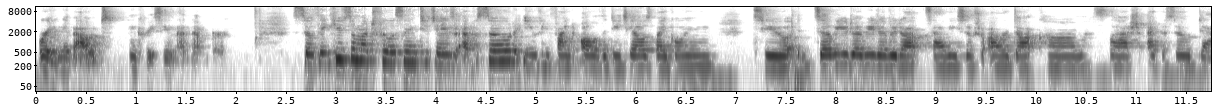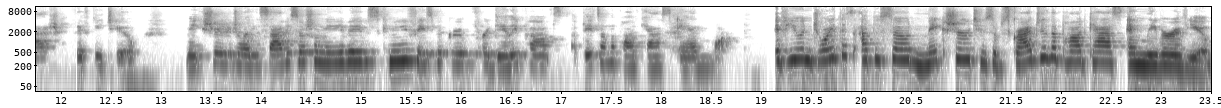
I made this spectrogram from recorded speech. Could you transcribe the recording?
worrying about increasing that number. So thank you so much for listening to today's episode. You can find all the details by going to www.savvysocialhour.com slash episode dash 52. Make sure to join the Savvy Social Media Babes community Facebook group for daily prompts, updates on the podcast, and more. If you enjoyed this episode, make sure to subscribe to the podcast and leave a review.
